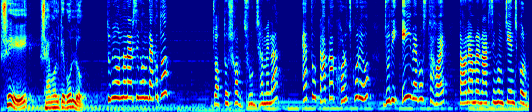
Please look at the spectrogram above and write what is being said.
সে শ্যামলকে বলল, তুমি অন্য নার্সিংহোম দেখো তো। যত সব ঝুট ঝামেলা এত টাকা খরচ করেও যদি এই ব্যবস্থা হয় তাহলে আমরা নার্সিংহোম চেঞ্জ করব।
